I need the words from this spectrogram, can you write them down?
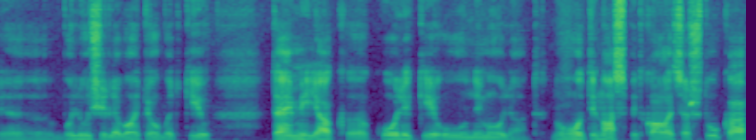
е, болючій для багатьох батьків темі, як е, коліки у немовлят. Ну от і нас спіткала ця штука.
